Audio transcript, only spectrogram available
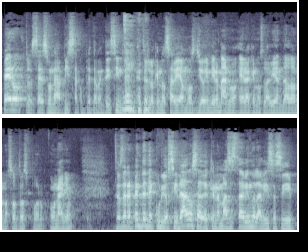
Pero pues es una visa completamente distinta. Entonces lo que no sabíamos yo y mi hermano era que nos la habían dado a nosotros por un año. Entonces de repente de curiosidad, o sea, de que nada más estaba viendo la visa así,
